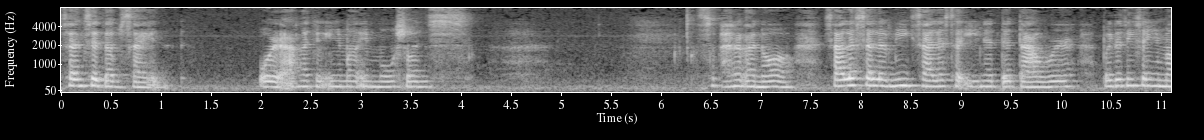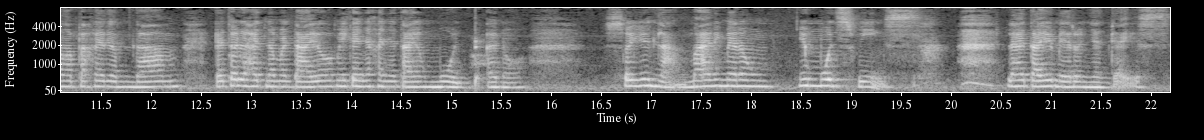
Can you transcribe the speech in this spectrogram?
sensitive side or angat yung inyong mga emotions. So, parang ano, sala sa lamig, sala sa init, the tower. Pagdating sa inyong mga pakiramdam, eto lahat naman tayo, may kanya-kanya tayong mood, ano. So, yun lang. Maaring merong yung mood swings. lahat tayo meron yan, guys.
